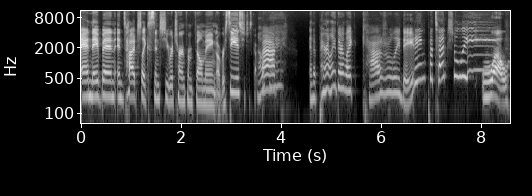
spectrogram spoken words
And they've been in touch like since she returned from filming overseas. She just got back. And apparently they're like casually dating potentially. Whoa.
